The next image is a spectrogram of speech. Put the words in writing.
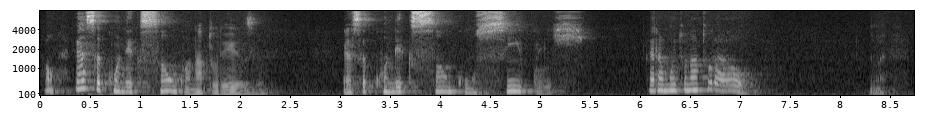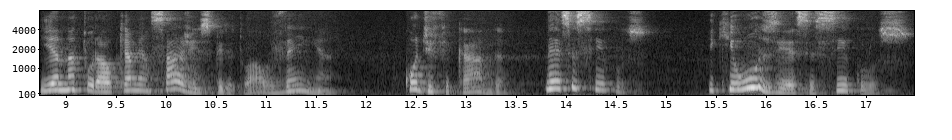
Então, essa conexão com a natureza, essa conexão com os ciclos, era muito natural. É? E é natural que a mensagem espiritual venha codificada nesses ciclos e que use esses ciclos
